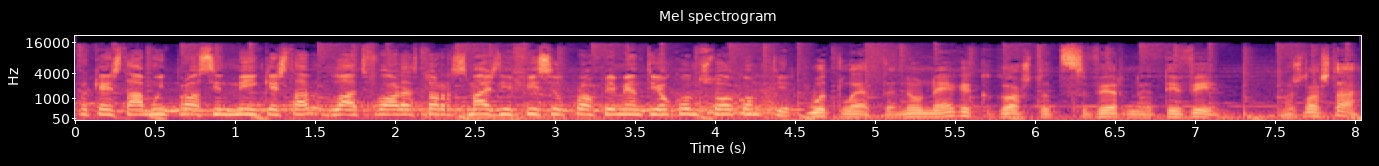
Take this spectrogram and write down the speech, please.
para quem está muito próximo de mim, quem está do lado de fora, torna-se mais difícil propriamente eu quando estou a competir. O atleta não nega que gosta de se ver na TV, mas lá está,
